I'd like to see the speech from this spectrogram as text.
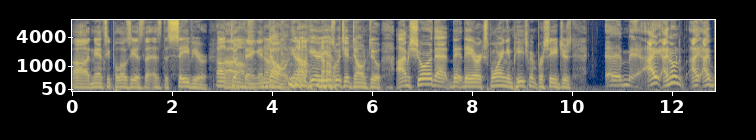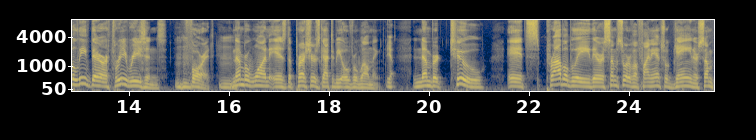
uh, Nancy Pelosi as the as the savior Oh, uh, thing, and No. don't. You know, No, here no. here's what you don't do. I'm sure that they, they are exploring impeachment procedures. Um, I I don't I, I believe there are three reasons Mm-hmm. for it. Mm. Number one is the pressure's got to be overwhelming. Yep. Number two, it's probably there is some sort of a financial gain or some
